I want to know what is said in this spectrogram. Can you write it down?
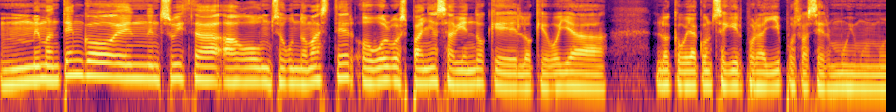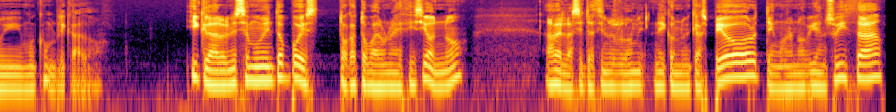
¿Me mantengo en, Suiza, hago un segundo máster o vuelvo a España sabiendo que lo que voy a lo que voy a conseguir por allí pues va a ser muy muy muy muy complicado? Y claro, en ese momento pues toca tomar una decisión, ¿no? A ver, la situación económica es peor, tengo una novia en Suiza.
